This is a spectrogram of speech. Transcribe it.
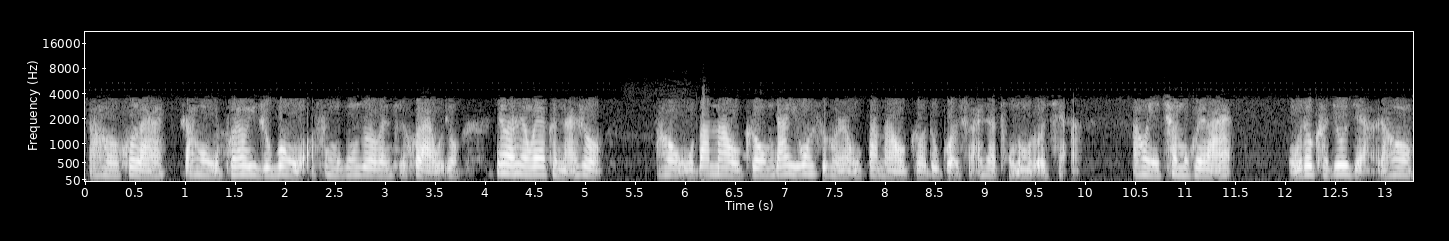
然后后来，然后我朋友一直问我父母工作的问题，后来我就那段时间我也可难受，然后我爸妈我哥，我们家一共四口人，我爸妈我哥都过去了，而且投那么多钱，然后也劝不回来，我都可纠结，然后。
